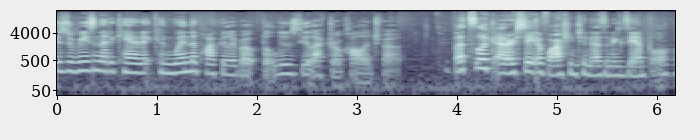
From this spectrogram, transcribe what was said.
is the reason that a candidate can win the popular vote but lose the electoral college vote. Let's look at our state of Washington as an example.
